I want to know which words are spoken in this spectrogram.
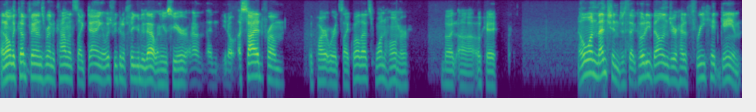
and all the Cub fans were in the comments like, "Dang, I wish we could have figured it out when he was here." And, and you know, aside from the part where it's like, "Well, that's one homer," but uh, okay. No one mentioned just that Cody Bellinger had a three-hit game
